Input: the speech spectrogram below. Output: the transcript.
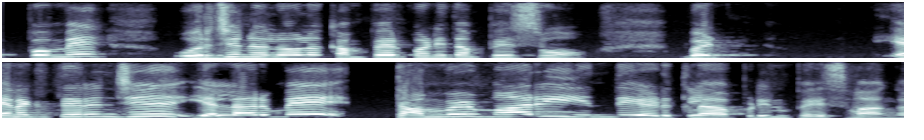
எப்பவுமே ஒரிஜினலோட கம்பேர் பண்ணி தான் பேசுவோம். பட் எனக்கு தெரிஞ்சு எல்லாருமே தமிழ் மாதிரி ஹிந்தி எடுக்கல அப்படின்னு பேசுவாங்க.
